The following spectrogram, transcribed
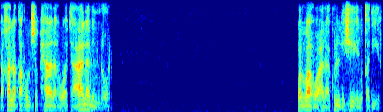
فخلقهم سبحانه وتعالى من نور. والله على كل شيء قدير.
